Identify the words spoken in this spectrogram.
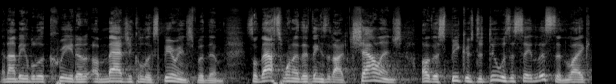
and I'm able to create a, a, magical experience for them. So that's one of the things that I challenge other speakers to do is to say, listen, like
